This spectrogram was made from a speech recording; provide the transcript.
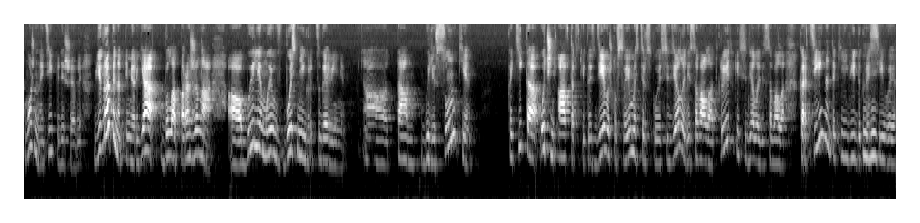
можно найти и подешевле. В Европе, например, я была поражена. А, были мы в Боснии и Герцеговине. А, там были сумки, какие-то очень авторские, то есть девушка в своей мастерской сидела, рисовала открытки, сидела, рисовала картины, такие виды красивые,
